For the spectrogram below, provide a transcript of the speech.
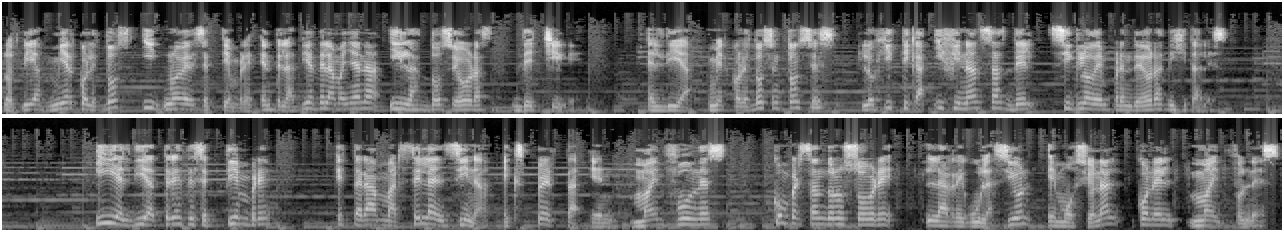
los días miércoles 2 y 9 de septiembre, entre las 10 de la mañana y las 12 horas de Chile. El día miércoles 2 entonces, logística y finanzas del ciclo de emprendedoras digitales. Y el día 3 de septiembre estará Marcela Encina, experta en mindfulness, conversándonos sobre la regulación emocional con el mindfulness.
